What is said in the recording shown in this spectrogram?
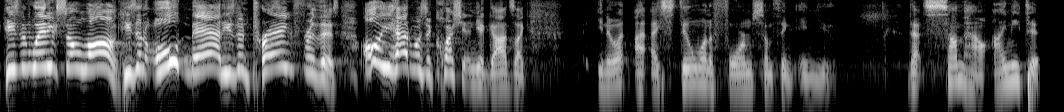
He's been waiting so long. He's an old man. He's been praying for this. All he had was a question. And yet, God's like, you know what? I, I still want to form something in you. That somehow I need to,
